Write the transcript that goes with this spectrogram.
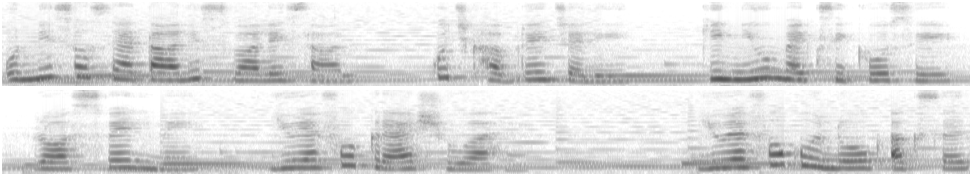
1947 वाले साल कुछ खबरें चली कि न्यू मैक्सिको से रॉसवेल में यूएफओ क्रैश हुआ है। यूएफओ को लोग अक्सर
